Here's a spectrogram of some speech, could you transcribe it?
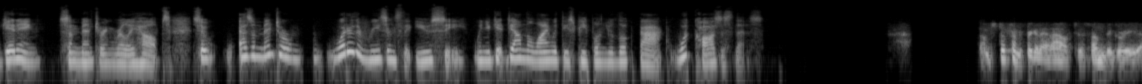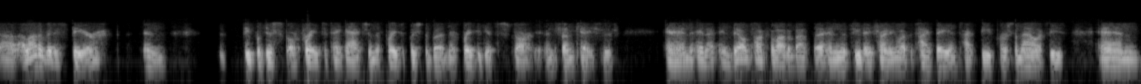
getting some mentoring really helps. So, as a mentor, what are the reasons that you see when you get down the line with these people and you look back? What causes this? I'm still trying to figure that out to some degree. Uh, a lot of it is fear, and people just are afraid to take action, afraid to push the button, they're afraid to get started in some cases. And and and Del talks a lot about that in the two-day training about the Type A and Type B personalities, and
